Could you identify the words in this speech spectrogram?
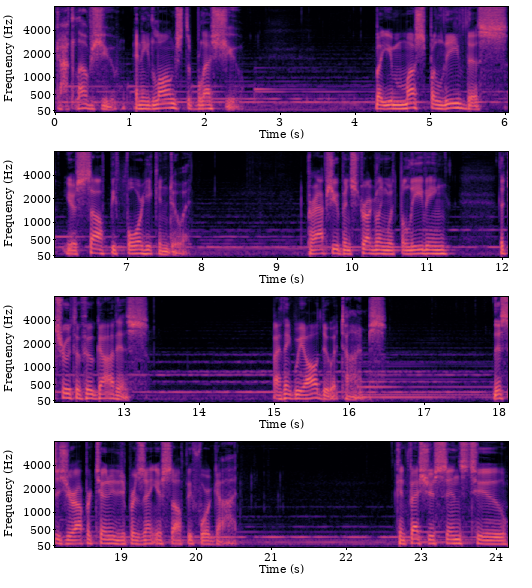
God loves you and He longs to bless you. But you must believe this yourself before He can do it. Perhaps you've been struggling with believing the truth of who God is. I think we all do at times. This is your opportunity to present yourself before God. Confess your sins to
